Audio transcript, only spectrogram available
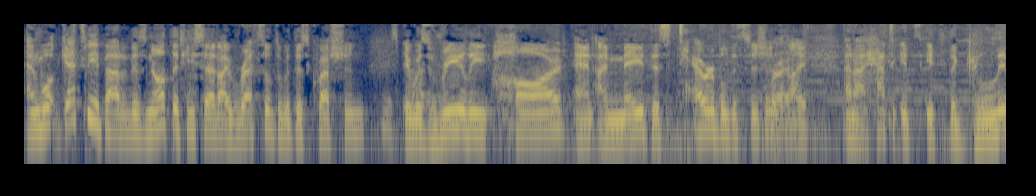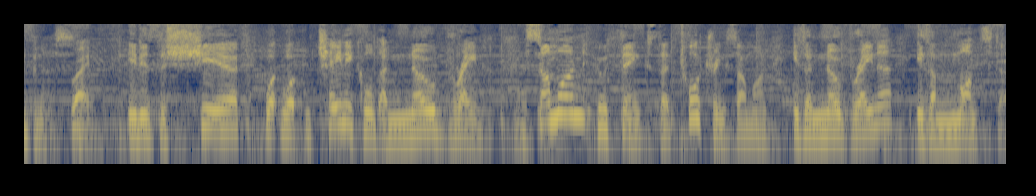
and what gets me about it is not that he said, I wrestled with this question. was It was proud of it. really hard and I made this terrible decision. Right. I, and I had to, it's, it's the glibness. Right. It is the sheer, what, what Cheney called a no-brainer. Someone who thinks that torturing someone is a no-brainer is a monster.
